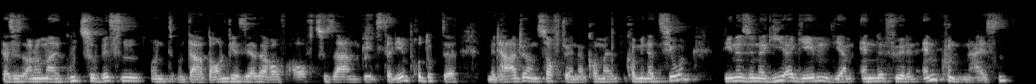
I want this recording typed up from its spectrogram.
das ist auch nochmal gut zu wissen. Und, und da bauen wir sehr darauf auf, zu sagen, wir installieren Produkte mit Hardware und Software in einer Kombination, die eine Synergie ergeben, die am Ende für den Endkunden heißen,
